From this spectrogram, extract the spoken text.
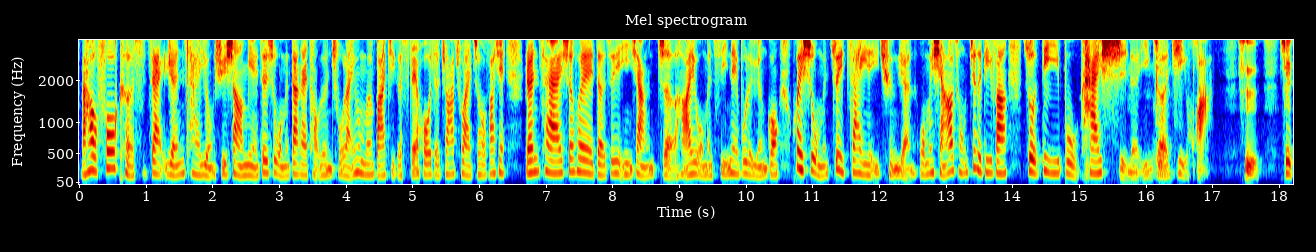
然后 focus 在人。才永续上面，这是我们大概讨论出来，因为我们把几个 stakeholder 抓出来之后，发现人才、社会的这些影响者，还有我们自己内部的员工，会是我们最在意的一群人。我们想要从这个地方做第一步开始的一个计划。是，所以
